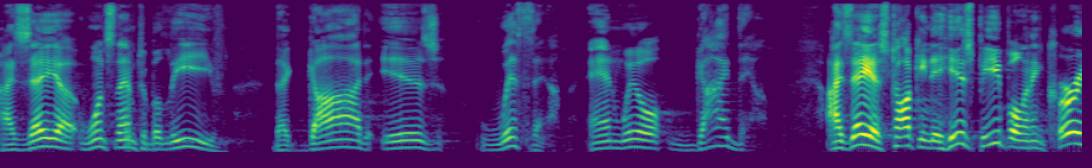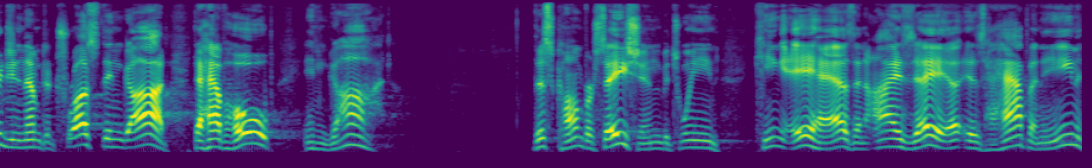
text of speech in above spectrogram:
Isaiah wants them to believe that God is with them and will guide them. Isaiah is talking to his people and encouraging them to trust in God, to have hope in God. This conversation between King Ahaz and Isaiah is happening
